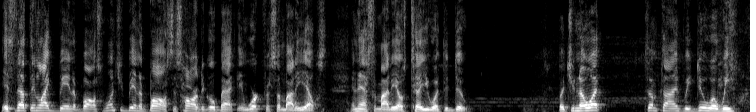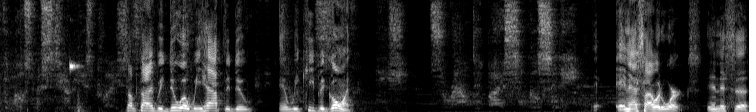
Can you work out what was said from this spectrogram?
It's nothing like being a boss. Once you've been a boss, it's hard to go back and work for somebody else and have somebody else tell you what to do. But you know what? Sometimes we do what we sometimes we do what we have to do and we keep it going. And that's how it works. And it's a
